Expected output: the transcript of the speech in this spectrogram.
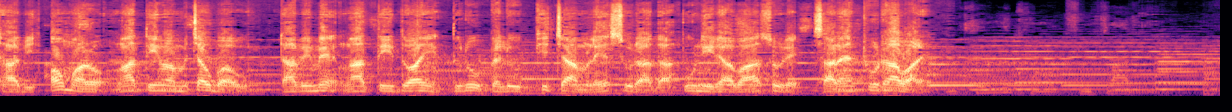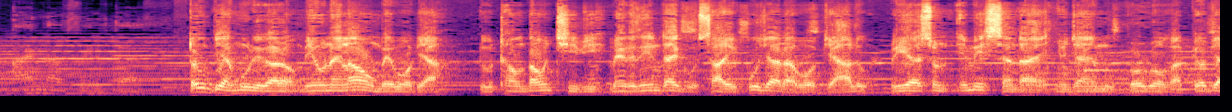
ထားပြီးအောက်မှာတော့ငါတေမှာမကြောက်ပါဘူးဒါပေမဲ့ငါတေသွားရင်သူတို့ဘယ်လိုဖြစ်ကြမလဲဆိုတာသာပူနေတာပါဆိုတဲ့စာတမ်းထိုးထားပါတယ် including a quote from Flavio. I'm not afraid of death. တုံ့ပြန်မှုတွေကတော့မယုံနိုင်လောက်အောင်ပဲပေါ့ဗျာလူထောင်တောင်းချီပြီးမဂ္ဂဇင်းတိုက်ကိုစာရီပို့ကြတာပေါ့ဗျာလို့ Reason Image Center ရဲ့ညွှန်ကြားရေးမှူး Paul Rock ကပြောပြ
